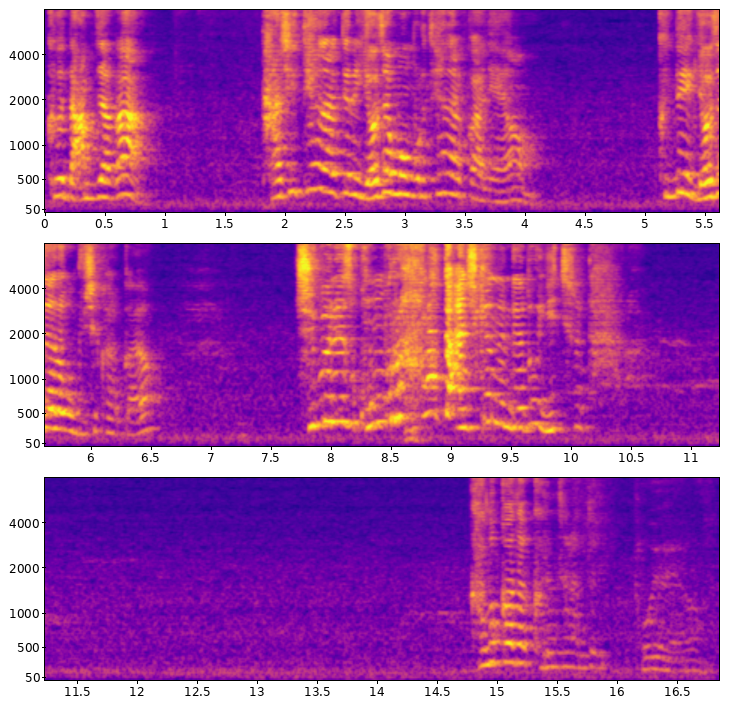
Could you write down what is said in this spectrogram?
그 남자가 다시 태어날 때는 여자 몸으로 태어날 거 아니에요. 근데 여자라고 무식할까요? 주변에서 공부를 하나도 안 시켰는데도 이치를 다 알아. 간혹가다 그런 사람들 보여요.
